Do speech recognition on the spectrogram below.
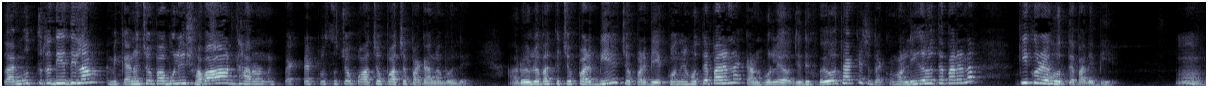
তো আমি উত্তরটা দিয়ে দিলাম। আমি কেন চোপা বলি? সবার ধারণা একটা প্রশ্ন, চোপা চোপা চোপা কেন বলে? আর রইল বাকি চোপার বিয়ে। চোপার বিয়ে কোনদিন হতে পারে না? কারণ হলে যদি হয়েও থাকে, সেটা কখনো লিগেল হতে পারে না। কি করে হতে পারে বিয়ে? হুম,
